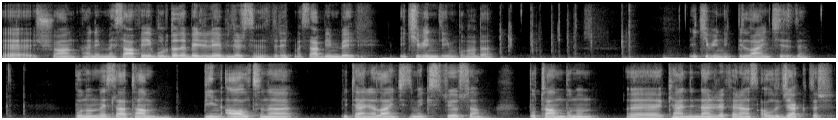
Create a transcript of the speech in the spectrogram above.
e, şu an hani mesafeyi burada da belirleyebilirsiniz direkt. Mesela 1500, 2000 diyeyim buna da. 2000'lik bir line çizdi. Bunun mesela tam 1000 altına bir tane line çizmek istiyorsam bu tam bunun e, kendinden referans alacaktır.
